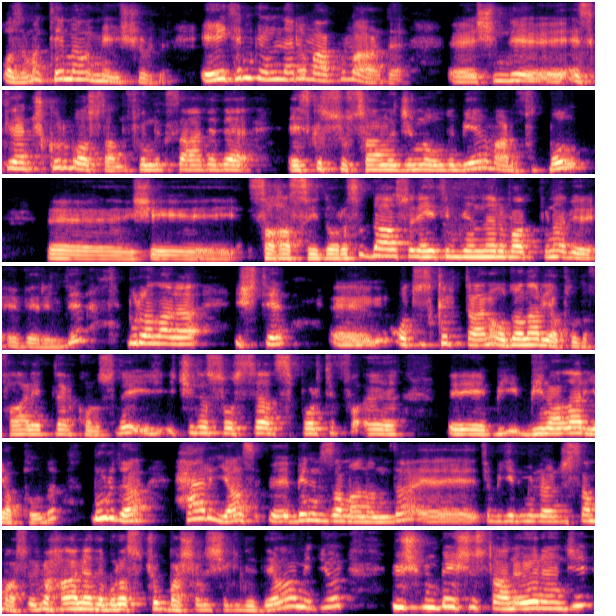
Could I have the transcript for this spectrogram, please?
O zaman tema meşhurdu. Eğitim Günleri Vakfı vardı. Ee, şimdi e, eskiden Çukurbostan'da, Fındıkzade'de eski su sarnıcının olduğu bir yer vardı. Futbol e, şey sahasıydı orası. Daha sonra Eğitim Günleri Vakfı'na ver, verildi. Buralara işte 30-40 tane odalar yapıldı faaliyetler konusunda. İçinde sosyal, sportif e, e, binalar yapıldı. Burada her yaz e, benim zamanımda tabii 20 yıl öncesinden bahsediyorum ve hala da burası çok başarılı şekilde devam ediyor. 3500 tane öğrenci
